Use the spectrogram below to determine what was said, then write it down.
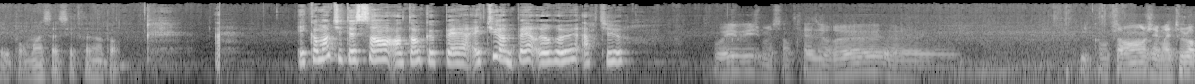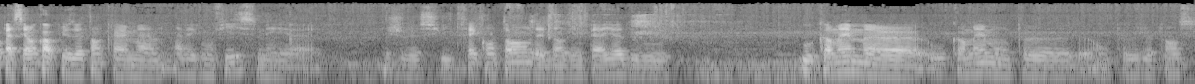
et pour moi, ça, c'est très important. Et comment tu te sens en tant que père? Es-tu un père heureux, Arthur? Oui, oui, je me sens très heureux. Euh, je suis content. J'aimerais toujours passer encore plus de temps quand même euh, avec mon fils, mais, euh, je suis très content d'être dans une période où, où, quand même, euh, où quand même on peut, on peut, je pense,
